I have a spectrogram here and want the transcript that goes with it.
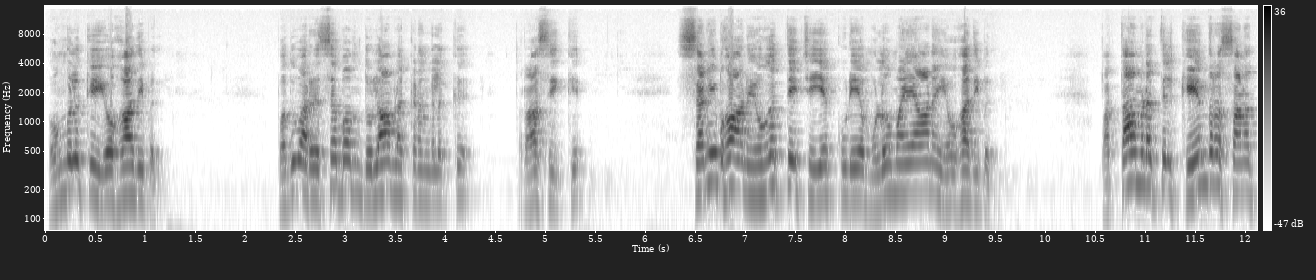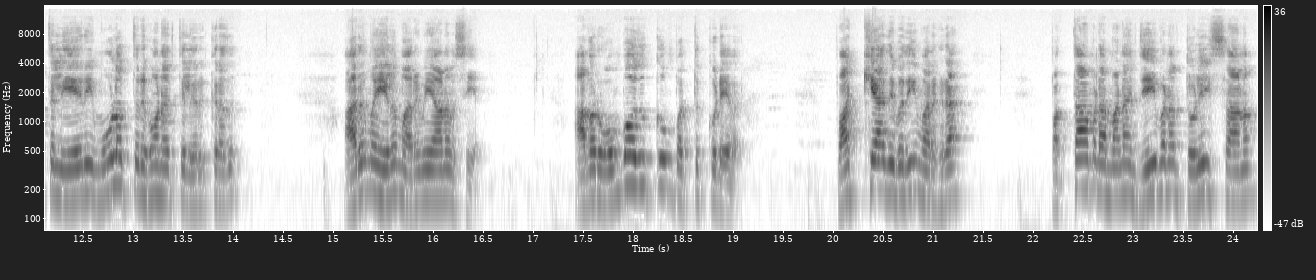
உங்களுக்கு யோகாதிபதி. பொதுவாக ரிஷபம் துலாம் லக்கணங்களுக்கு ராசிக்கு சனி பகவான் யோகத்தை செய்யக்கூடிய முழுமையான யோகாதிபதி. பத்தாம் இடத்தில் கேந்திர ஸ்தானத்தில் ஏறி மூல திருகோணத்தில் இருக்கிறது. அருமையிலும் அருமையான விஷயம். அவர் ஒம்போதுக்கும் பத்துக்குடையவர். பாக்கியாதிபதியும் வருகிறார். பத்தாம் இடமான ஜீவன தொழில் ஸ்தானம்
